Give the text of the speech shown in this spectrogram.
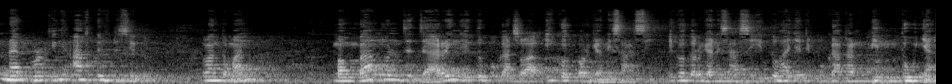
networking aktif di situ. Teman-teman, membangun jejaring itu bukan soal ikut organisasi. Ikut organisasi itu hanya dibukakan pintunya.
